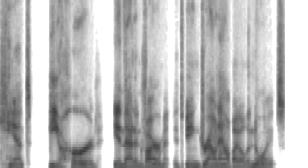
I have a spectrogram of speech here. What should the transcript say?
can't be heard in that environment. It's being drowned out by all the noise.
